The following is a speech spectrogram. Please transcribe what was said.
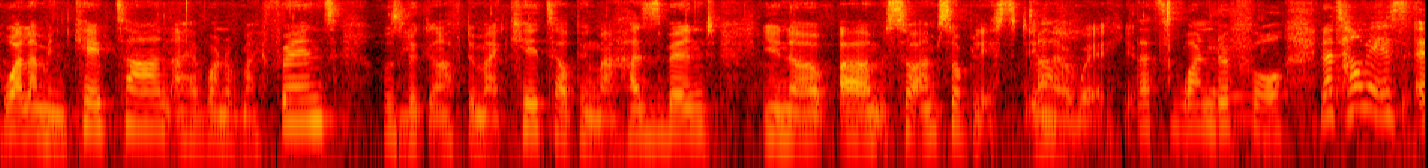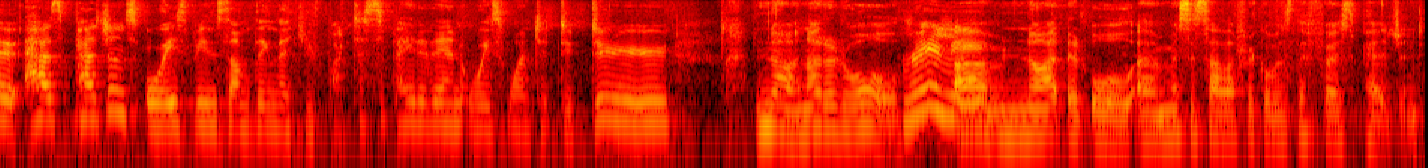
While I'm in Cape Town, I have one of my friends who's looking after my kids, helping my husband, you know. Um, so I'm so blessed in a way. yeah. That's wonderful. Now tell me, is, uh, has pageants always been something that you've participated in, always wanted to do? No, not at all. Really? Um, not at all. Uh, Mrs. South Africa was the first pageant.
